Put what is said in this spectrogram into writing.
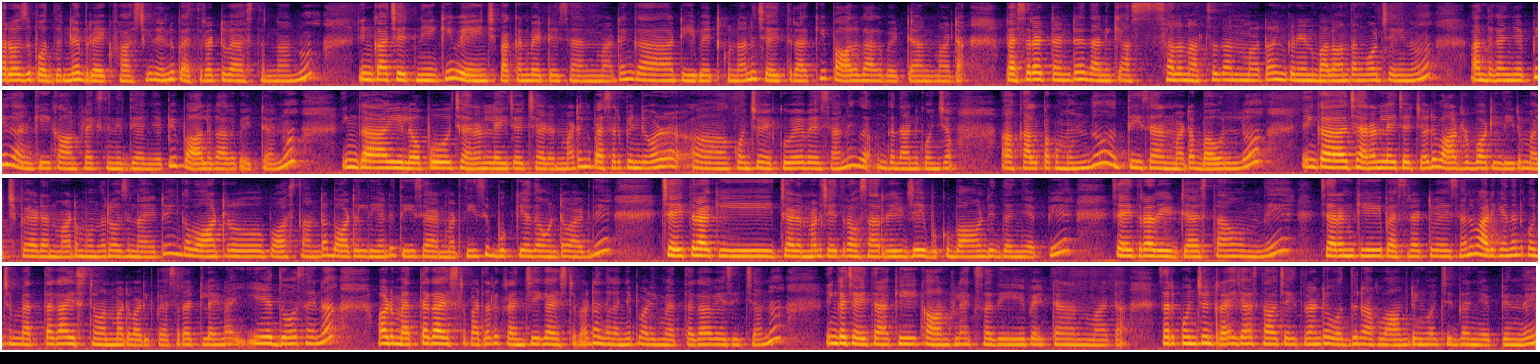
ఆ రోజు పొద్దున్నే బ్రేక్ఫాస్ట్కి నేను పెసరట్టు వేస్తున్నాను. ఇంకా చట్నీకి వేయించి పక్కన పెట్టేశాను అనమాట ఇంకా టీ పెట్టుకున్నాను. చైత్రాకి పాలు కాగబెట్టాను అనమాట పెసరట్టు అంటే దానికి అస్సలు నచ్చదు అనమాట ఇంకా నేను బలవంతం కూడా చేయను. అందుకని చెప్పి దానికి కాన్ఫ్లెక్స్ తినిద్ది అని చెప్పి పాలు కాగబెట్టాను. ఇంకా ఈలోపు చరణ్ లేచి వచ్చాడనమాట ఇంకా పెసరపిండి కూడా కొంచెం ఎక్కువే వేశాను. ఇంకా దాన్ని కొంచెం కలపక ముందు తీసానమాట బౌల్లో. ఇంకా చరణ్ లేచి వచ్చాడు. వాటర్ బాటిల్ తీయడం మర్చిపోయాడు అనమాట ముందు రోజు నైట్ ఇంకా వాటర్ పోస్తాంట బాటిల్ తీయంటే తీసాడనమాట తీసి బుక్ ఏదో ఉంటే వాడిది చైత్రకి ఇచ్చాడనమాట చైత్ర ఒకసారి రీడ్ చేయి బుక్ బాగుంటుంది అని చెప్పి చైత్ర రీడ్ చేస్తూ ఉంది. చరణ్కి పెసరట్టు వేసాను వాడికి ఏంటంటే కొంచెం మెత్తగా ఇష్టం అనమాట వాడికి పెసరట్లైనా ఏ దోశ అయినా వాడు మెత్తగా ఇష్టపడతాడు క్రంచీగా ఇష్టపడతాడు. అందుకని చెప్పి వాడికి మెత్తగా వేసి ఇచ్చాను. ఇంకా చైత్రకి కార్న్ఫ్లేక్స్ అది పెట్టాను అనమాట సరే కొంచెం ట్రై చేస్తావా చైత్ర అంటే వద్దు నాకు వామిటింగ్ వచ్చిందని చెప్పింది.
